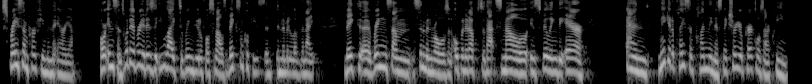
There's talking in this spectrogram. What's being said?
spray some perfume in the area or incense, whatever it is that you like to bring beautiful smells. Make some cookies in, in the middle of the night. Make, uh, bring some cinnamon rolls and open it up so that smell is filling the air and make it a place of cleanliness. Make sure your prayer clothes are clean.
